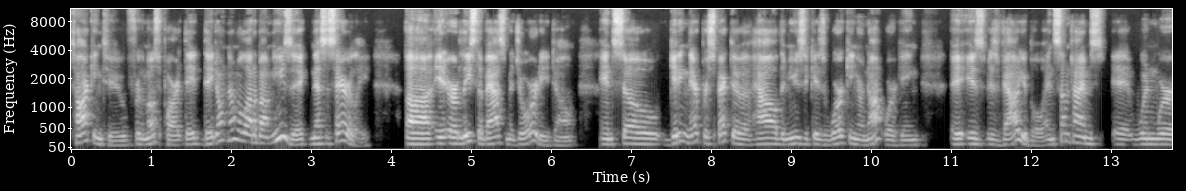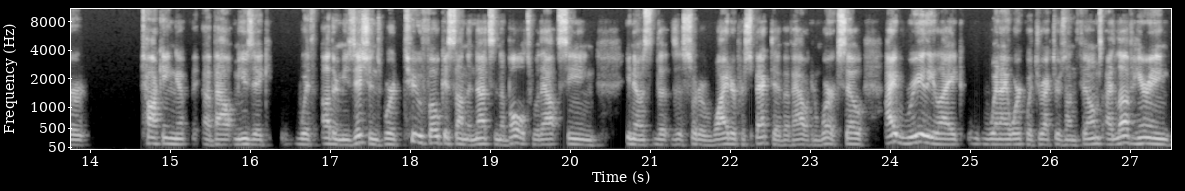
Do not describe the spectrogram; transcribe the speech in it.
talking to, for the most part, they they don't know a lot about music necessarily, uh, or at least the vast majority don't. And so, getting their perspective of how the music is working or not working is is valuable. And sometimes it, when we're talking about music with other musicians, we're too focused on the nuts and the bolts without seeing you know the, the sort of wider perspective of how it can work. So i really like when i work with directors on films i love hearing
